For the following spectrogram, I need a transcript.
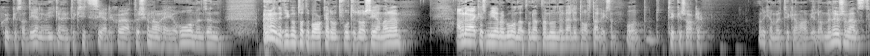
sjukhusavdelning och gick han ut och kritiserade sköterskorna och hej och hå. Men sen, det fick hon ta tillbaka då två, tre dagar senare. Ja, men det verkar som genomgående att hon öppnar munnen väldigt ofta liksom och tycker saker. Och det kan man ju tycka vad man vill om. Men hur som helst.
